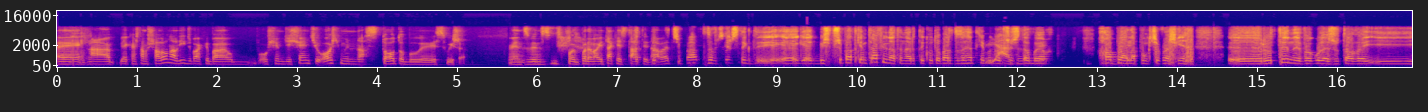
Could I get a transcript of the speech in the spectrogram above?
E, a jakaś tam szalona liczba, chyba 88 na 100 to były słysze. Więc, więc podawali takie staty nawet. Bardzo wdzięczny, gdy, jakbyś przypadkiem trafił na ten artykuł, to bardzo chętnie bym go przeczytał, bo ja mam hopla na punkcie właśnie y, rutyny w ogóle rzutowej i,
